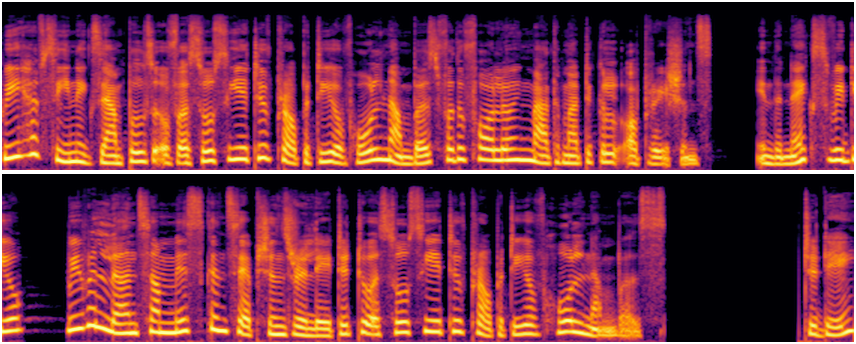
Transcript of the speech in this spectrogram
we have seen examples of associative property of whole numbers for the following mathematical operations. In the next video, we will learn some misconceptions related to associative property of whole numbers. Today,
